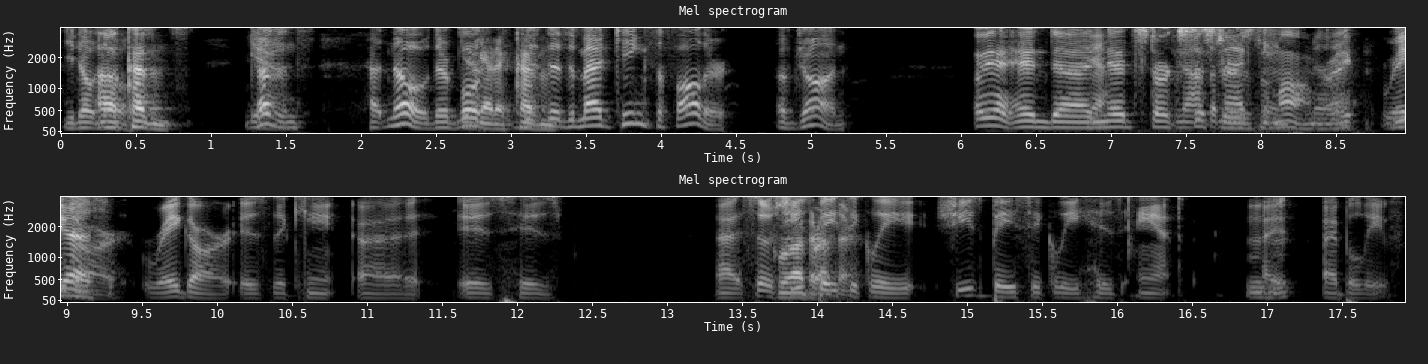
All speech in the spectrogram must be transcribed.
You don't know. Uh, cousins. cousins. Ha- No, they're both. Yeah, they're cousins. The, the Mad King's the father of Jon. Oh yeah, and uh, Yeah. Ned Stark's Not sister Mad is the King, mom, no. right? Rhaegar. Yes. Rhaegar is the king. Uh, is his. Uh, so she's basically she's basically his aunt, Mhm. I I believe.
